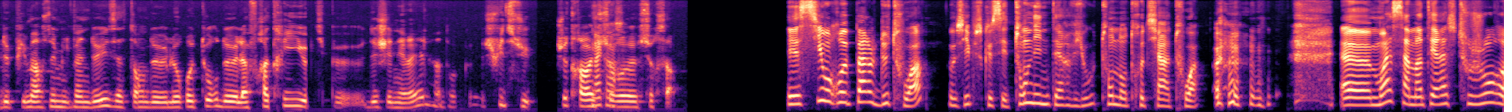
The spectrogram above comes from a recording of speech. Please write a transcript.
Depuis mars 2022, ils attendent, le retour de la fratrie un petit peu dégénérée là, donc heu, je suis dessus. Je travaille sur, heu, sur ça. Et si on reparle de toi aussi, puisque c'est ton interview, ton entretien à toi. Heu, moi, ça m'intéresse toujours,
